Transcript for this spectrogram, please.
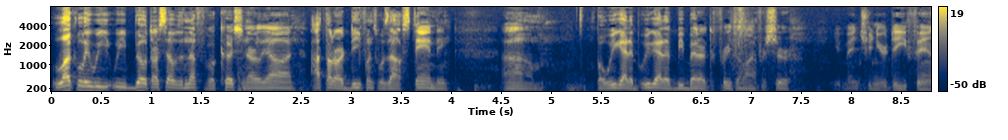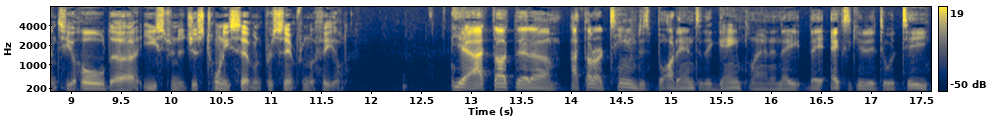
luckily, we, we built ourselves enough of a cushion early on. I thought our defense was outstanding, um, but we got to we got to be better at the free throw line for sure. You mentioned your defense. You hold uh, Eastern to just 27% from the field. Yeah, I thought that um, I thought our team just bought into the game plan and they they executed it to a T.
